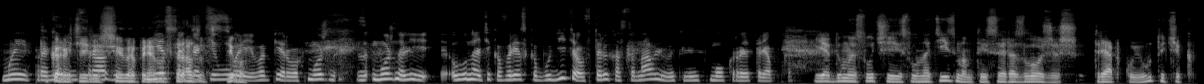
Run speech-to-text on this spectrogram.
Мы проверим короче, сразу решила прямо несколько сразу теорий. Во-первых, можно, можно ли лунатиков резко будить, а во-вторых, останавливает ли их мокрая тряпка. Я думаю, в случае с лунатизмом, ты если разложишь тряпку и уточек,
